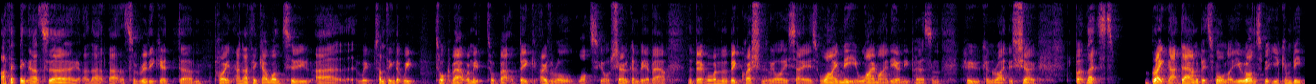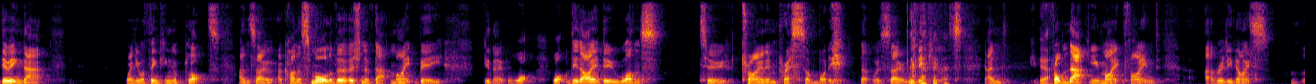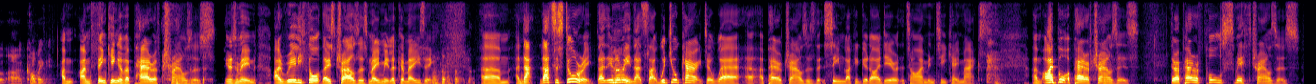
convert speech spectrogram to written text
I think that's uh, that that's a really good um, point, and I think I want to uh, we, something that we talk about when we talk about a big overall. What's your show going to be about? The bit one of the big questions we always say is why me? Why am I the only person who can write this show? But let's break that down a bit smaller. You want to, you can be doing that when you're thinking of plots, and so a kind of smaller version of that might be you know what what did i do once to try and impress somebody that was so ridiculous and Yeah. from that you might find a really nice uh, comic I'm I'm thinking of a pair of trousers. You know what I mean? I really thought those trousers made me look amazing, um, and that that's a story. That you know what I mean? That's like, would your character wear a, a pair of trousers that seemed like a good idea at the time in TK Maxx? Um, I bought a pair of trousers. They're a pair of Paul Smith trousers,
